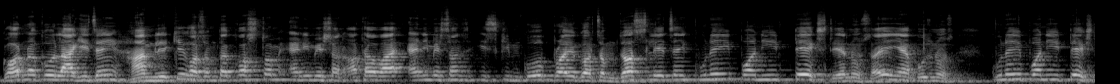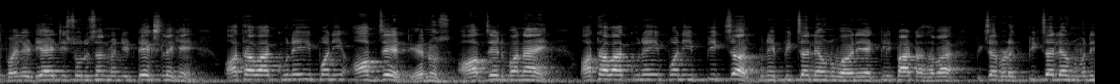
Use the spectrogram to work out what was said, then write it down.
गर्नको लागि चाहिँ हामीले के गर्छौँ त कस्टम एनिमेसन अथवा एनिमेसन स्किमको प्रयोग गर्छौँ जसले चाहिँ कुनै पनि टेक्स्ट हेर्नुहोस् है यहाँ बुझ्नुहोस्। कुनै पनि टेक्स्ट मैले डिआइटी सोल्युसन भने टेक्स्ट लेखेँ अथवा कुनै पनि अब्जेक्ट हेर्नुहोस् अब्जेक्ट बनाएँ अथवा कुनै पनि पिक्चर कुनै पिक्चर ल्याउनु भयो भने क्लिप आर्ट अथवा पिक्चरबाट पिक्चर ल्याउनु भने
